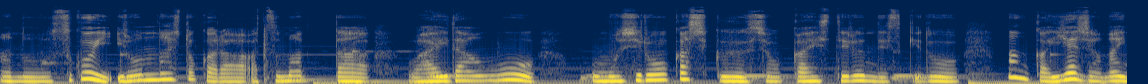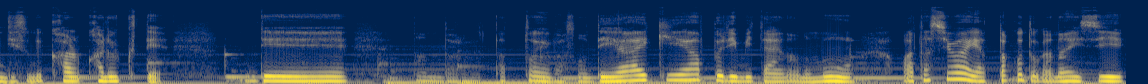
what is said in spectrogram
あのすごいいろんな人から集まったワイダンを面白おかしく紹介してるんですけどなんか嫌じゃないんですよね軽くて。でなんだろう例えばその出会い系アプリみたいなのも私はやったことがないし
